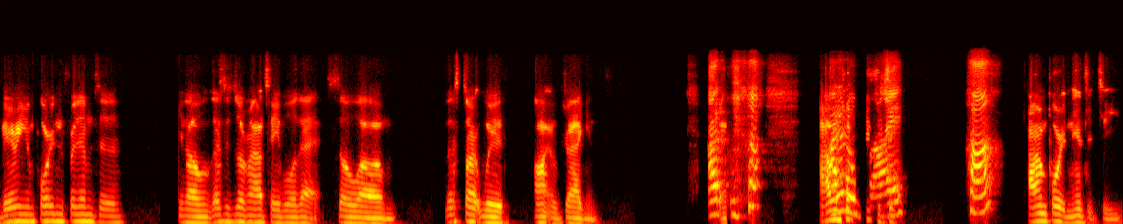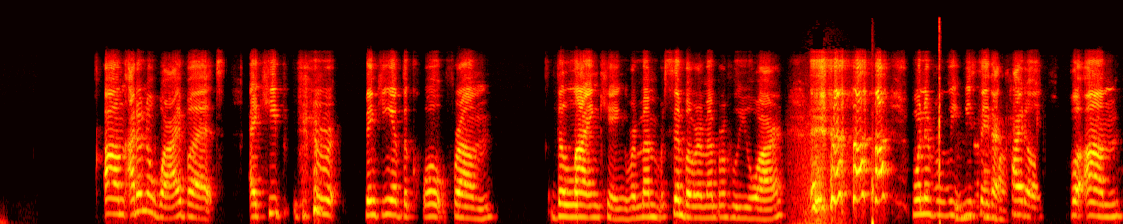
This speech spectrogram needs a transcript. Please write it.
Very important for them to, you know, let's just do a round table of that. So um, let's start with Aunt of Dragons. I, I don't know why. Huh? How important is it to you? Um, I don't know why, but I keep thinking of the quote from The Lion King. Remember, Simba, remember who you are. whenever we, we say that title. But um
